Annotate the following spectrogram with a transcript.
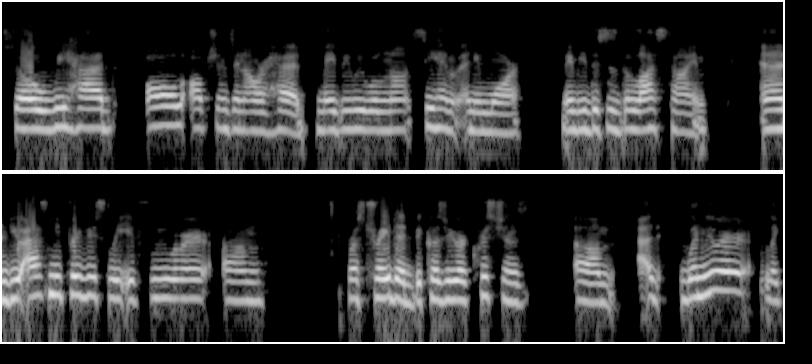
so we had all options in our head. Maybe we will not see him anymore maybe this is the last time. And you asked me previously if we were um, frustrated because we were Christians. Um, when we were like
